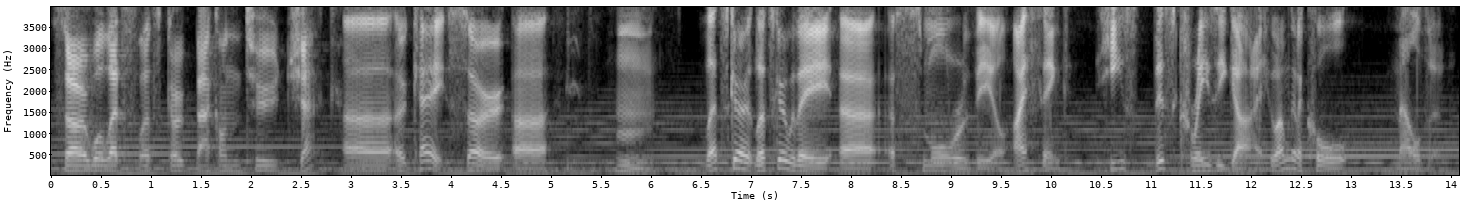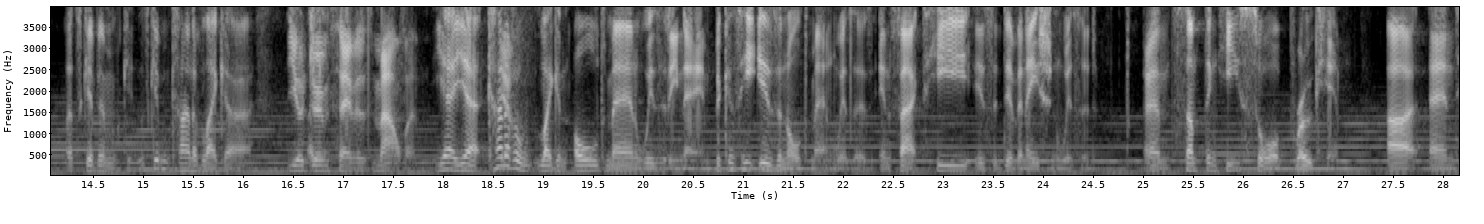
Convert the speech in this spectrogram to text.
So well, let's let's go back on to Jack. Uh, okay, so uh, hmm, let's go. Let's go with a uh, a small reveal. I think he's this crazy guy who I'm going to call Malvin. Let's give him let's give him kind of like a Your doom Doomsayer's Malvin. yeah, yeah, kind of a like an old man wizardy name because he is an old man wizard. In fact, he is a divination wizard, and something he saw broke him. Uh, and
